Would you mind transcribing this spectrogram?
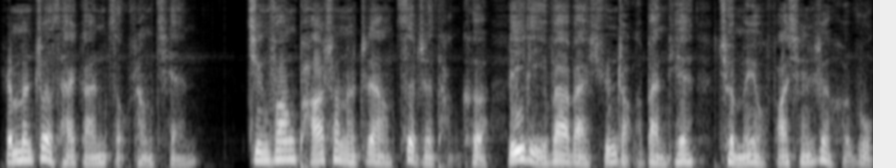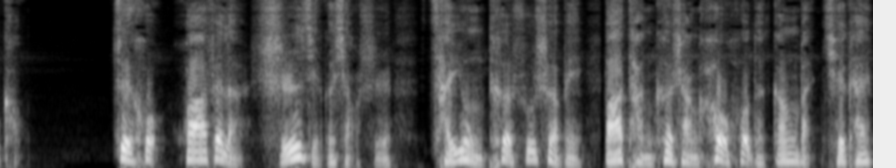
人们这才敢走上前。警方爬上了这辆自制坦克，里里外外寻找了半天，却没有发现任何入口。最后花费了十几个小时，才用特殊设备把坦克上厚厚的钢板切开，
